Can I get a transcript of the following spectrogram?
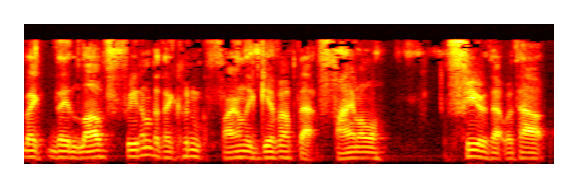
like they loved freedom, but they couldn't finally give up that final fear that without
